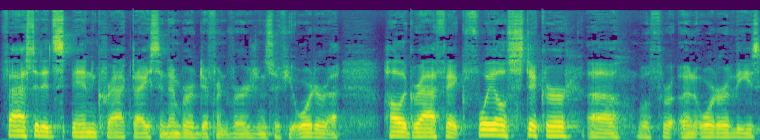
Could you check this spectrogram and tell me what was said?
faceted, spin, cracked ice, a number of different versions. So if you order a holographic foil sticker, uh, we'll throw an order of these.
